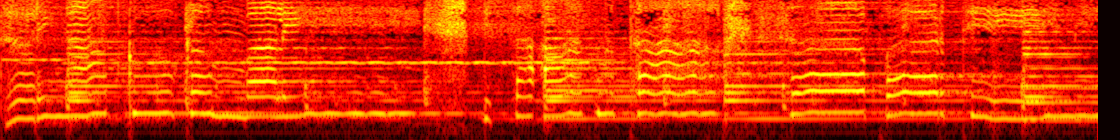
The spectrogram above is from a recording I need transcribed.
Teringatku kembali di saat Natal seperti ini.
